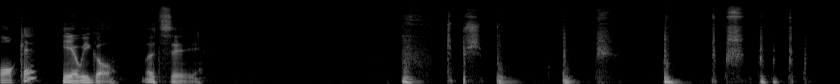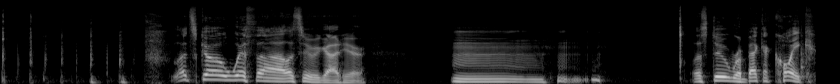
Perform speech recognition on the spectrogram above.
Okay, here we go. Let's see. Let's go with uh let's see what we got here. Mm-hmm. Let's do Rebecca Koik.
